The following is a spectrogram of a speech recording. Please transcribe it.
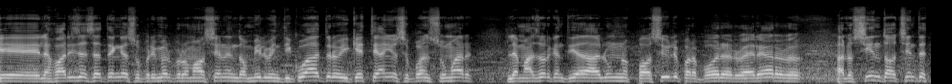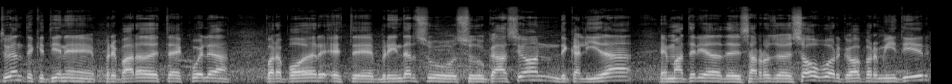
que las varillas ya tengan su primer promoción en 2024 y que este año se puedan sumar la mayor cantidad de alumnos posible para poder albergar a los 180 estudiantes que tiene preparado esta escuela para poder este, brindar su, educación de calidad en materia de desarrollo de software que va a permitir,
